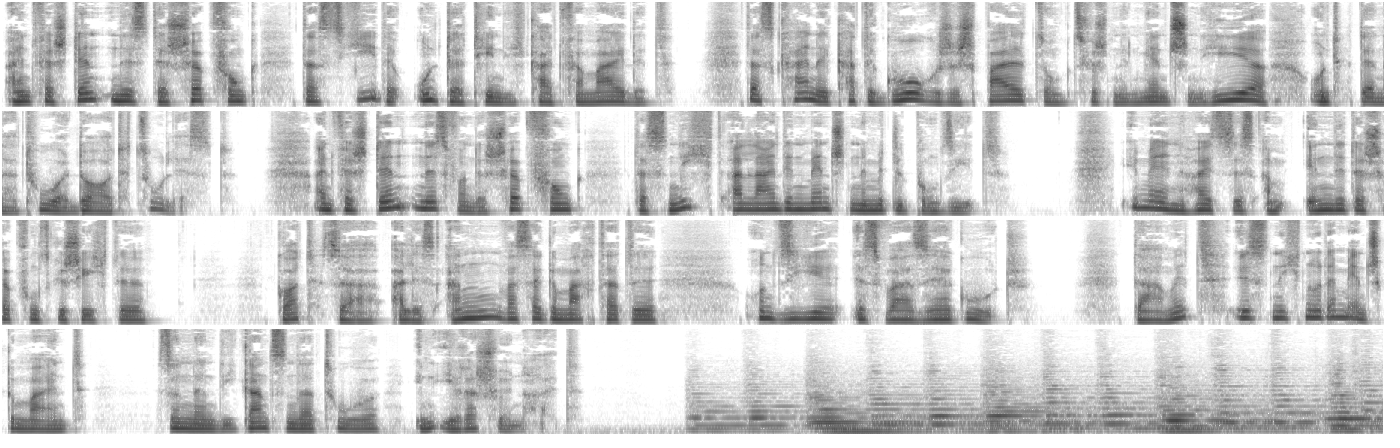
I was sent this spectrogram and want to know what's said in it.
Ein Verständnis der Schöpfung, das jede Untertänigkeit vermeidet, das keine kategorische Spaltung zwischen den Menschen hier und der Natur dort zulässt. Ein Verständnis von der Schöpfung, das nicht allein den Menschen im Mittelpunkt sieht. Immerhin heißt es am Ende der Schöpfungsgeschichte, Gott sah alles an, was er gemacht hatte, und siehe, es war sehr gut. Damit ist nicht nur der Mensch gemeint, sondern die ganze Natur in ihrer Schönheit. Musik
